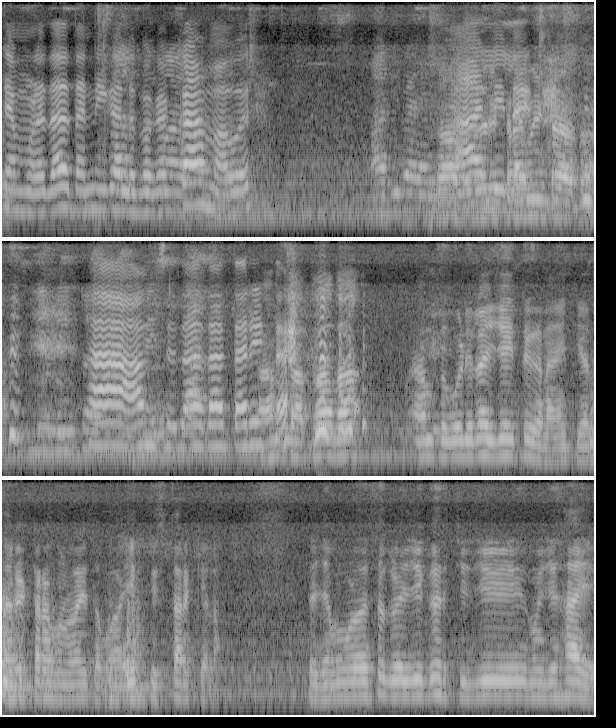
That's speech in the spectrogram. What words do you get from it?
त्यामुळे दादा निघाला बघा कामावर. आधी बाया आलेला आहे. हा आमचे दादा आता रिटायर आमचा दादा आमचं वडील येतं का नाही? ते आता रिटायर होणार येतं बघा एकतीस तारखेला. त्याच्यामुळं सगळे जे घरची जी म्हणजे आहे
